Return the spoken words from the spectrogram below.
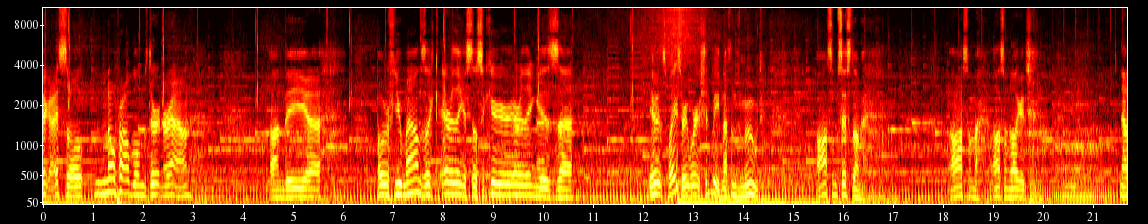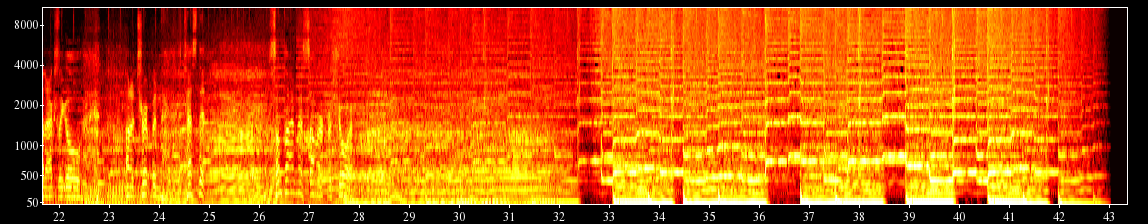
There guys, so no problems dirting around on the uh, over a few mounds. Look, everything is still secure. Everything is uh, in its place, right where it should be. Nothing's moved. Awesome system. Awesome, awesome luggage. Now to actually go on a trip and test it sometime this summer for sure.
